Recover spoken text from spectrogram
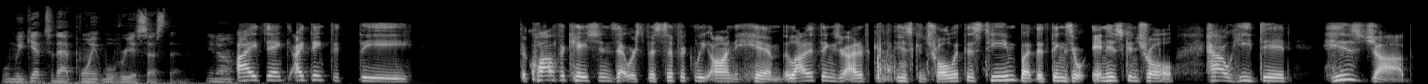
When we get to that point, we'll reassess then. You know, I think I think that the the qualifications that were specifically on him. A lot of things are out of his control with this team, but the things that were in his control, how he did his job,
